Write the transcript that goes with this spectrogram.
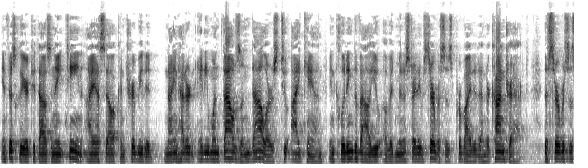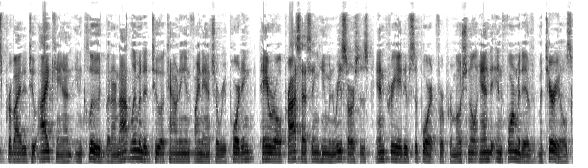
In fiscal year 2018, ISL contributed $981,000 to ICAN, including the value of administrative services provided under contract. The services provided to ICAN include, but are not limited to, accounting and financial reporting, payroll processing, human resources, and creative support for promotional and informative materials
